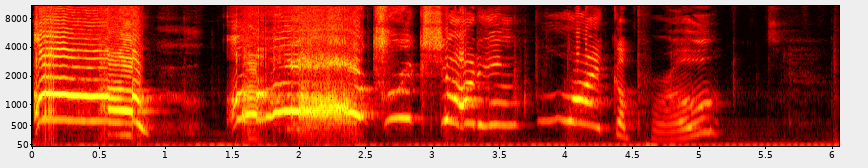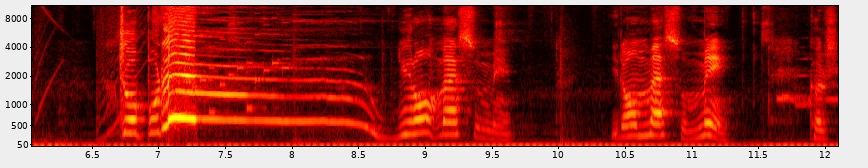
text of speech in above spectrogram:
Oh! Oh! Trick shotting like a pro. Jump on him! You don't mess with me. You don't mess with me. Cause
